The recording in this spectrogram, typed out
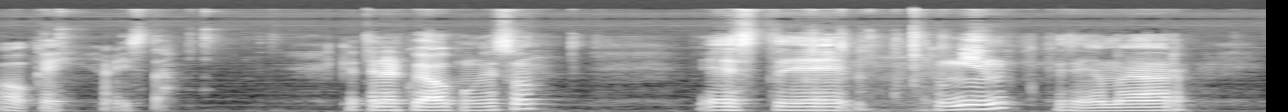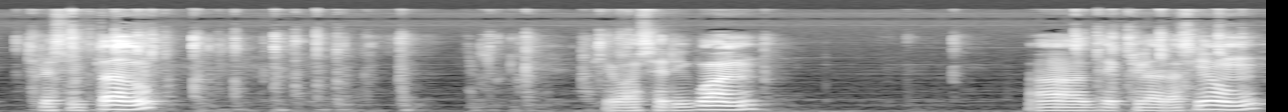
Ok, ahí está que tener cuidado con eso. Este, un int que se llama resultado, que va a ser igual a declaración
